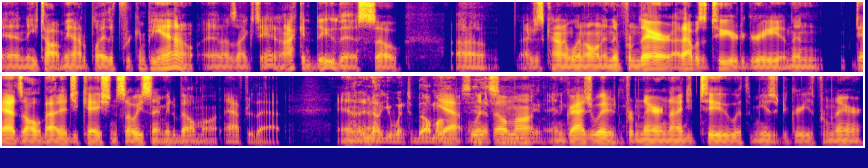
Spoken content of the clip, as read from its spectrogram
and he taught me how to play the freaking piano. And I was like, "Yeah, I can do this." So uh, I just kind of went on, and then from there, that was a two year degree, and then Dad's all about education, so he sent me to Belmont after that I And didn't uh, know you went to Belmont. yeah, See, went to Belmont and graduated from there in '92 with a music degree from there.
